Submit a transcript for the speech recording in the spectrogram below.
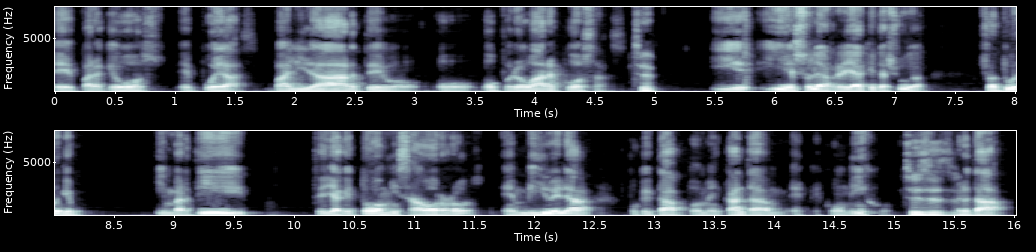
eh, para que vos eh, puedas validarte o, o- o probar cosas. Sí. Y, y eso la realidad es que te ayuda. Yo tuve que invertir, te diría que todos mis ahorros en Vívela, porque está, pues me encanta, es, es como mi hijo. Sí, sí, sí. Pero está,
